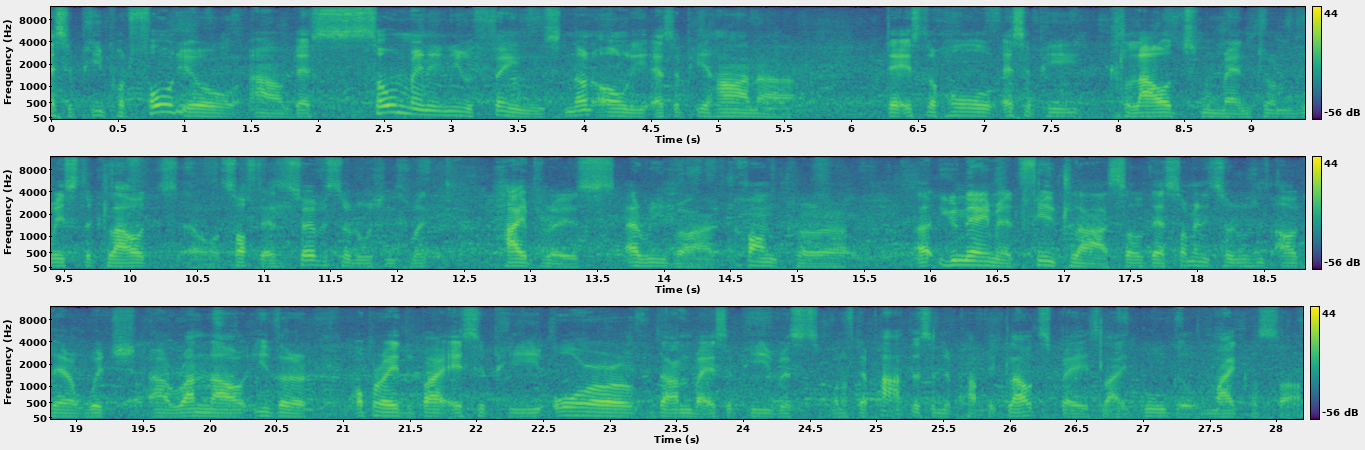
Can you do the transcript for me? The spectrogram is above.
SAP portfolio, um, there's so many new things, not only SAP HANA, there is the whole SAP cloud momentum with the cloud or software as a service solutions with Hybris, Ariba, Concur, uh, you name it, Fieldglass. So there's so many solutions out there which are run now either operated by SAP or done by SAP with one of their partners in the public cloud space like Google, Microsoft,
